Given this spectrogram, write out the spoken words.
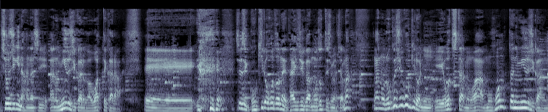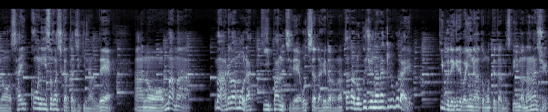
正直な話、あの、ミュージカルが終わってから、えー 正直5キロほどね、体重が戻ってしまいました。まあ、あの、65キロに、落ちたのは、もう本当にミュージカルの最高に忙しかった時期なんで、あの、まあまあ、まああれはもうラッキーパンチで落ちただけだろうな。ただ67キロぐらいキープできればいいなと思ってたんですけど、今70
